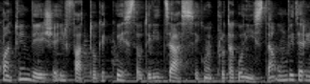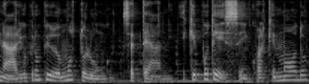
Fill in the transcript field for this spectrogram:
quanto invece il fatto che questa utilizzasse come protagonista un veterinario per un periodo molto lungo, 7 anni, e che potesse in qualche modo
